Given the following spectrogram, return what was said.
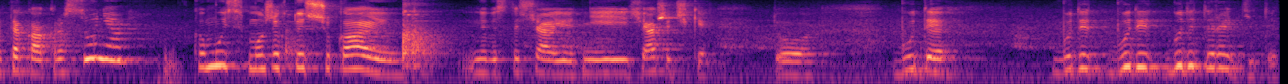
Отака красуня. Комусь, може, хтось шукає, не вистачає однієї чашечки, то буде, буде, буде, будете радіти.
